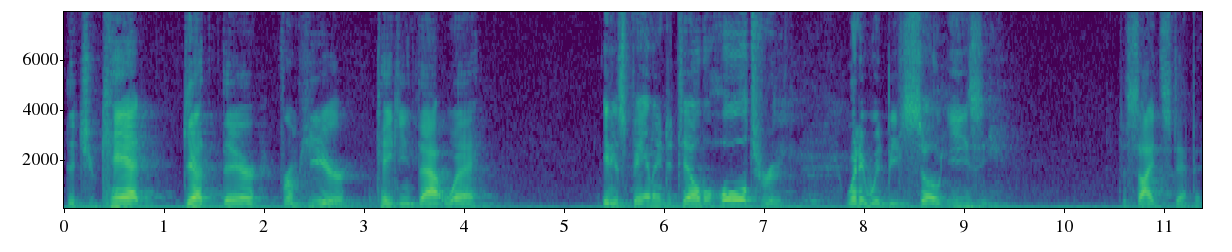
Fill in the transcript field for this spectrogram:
that you can't get there from here taking that way. It is failing to tell the whole truth when it would be so easy to sidestep it.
